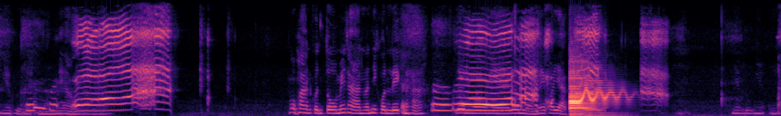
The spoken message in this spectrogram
เงียบเลยอืมไม่เอาเมื่อวานคนโตไม่ทานวันนี้คนเล็กนะคะ เริ่มงอแงเริ่มเหมือนไม่ค่อยอยากทานเงียบลูกเงียบเงียบ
